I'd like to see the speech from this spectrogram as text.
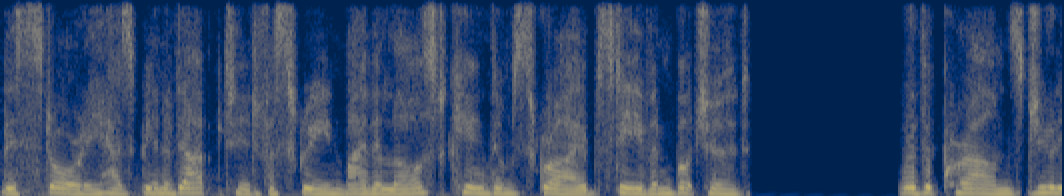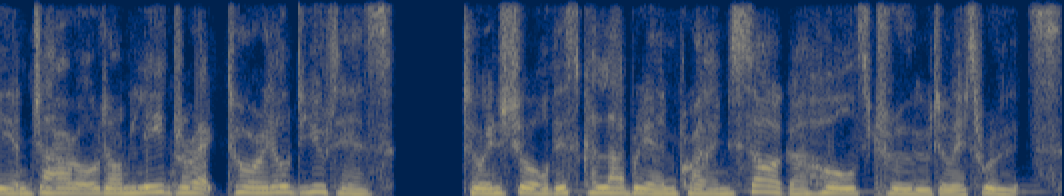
this story has been adapted for screen by the Last Kingdom scribe Stephen Butchard. With the Crown's Julian Jarrold on lead directorial duties to ensure this Calabrian crime saga holds true to its roots.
